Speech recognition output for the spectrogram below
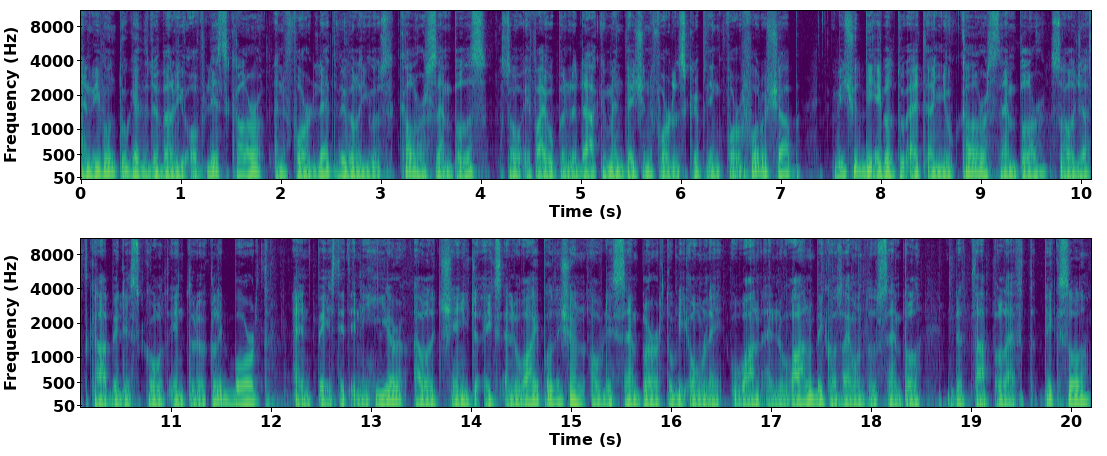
And we want to get the value of this color and for that we will use color samples. So if I open the documentation for the scripting for Photoshop, we should be able to add a new color sampler. So I'll just copy this code into the clipboard and paste it in here. I will change the X and Y position of this sampler to be only 1 and 1 because I want to sample the top left pixel.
